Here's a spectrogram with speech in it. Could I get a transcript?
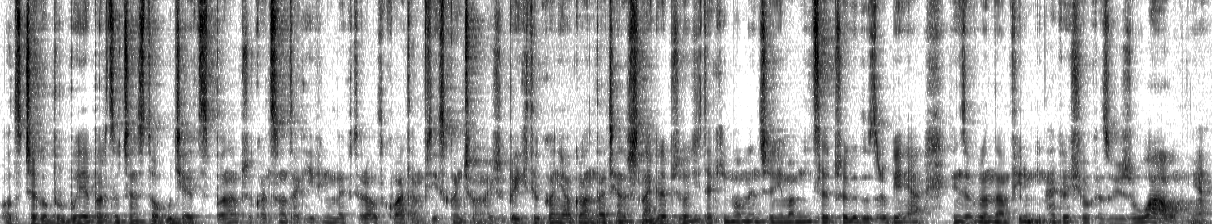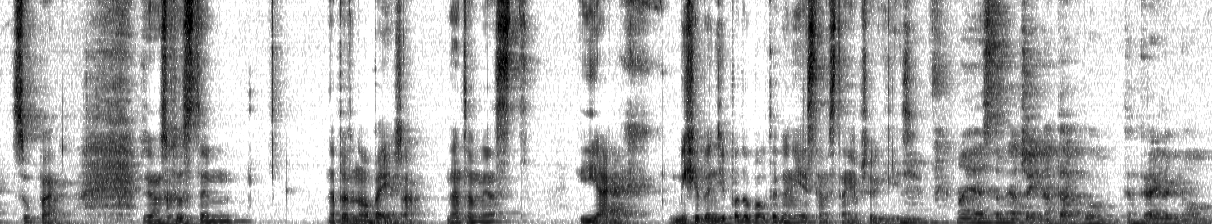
od czego próbuję bardzo często uciec, bo na przykład są takie filmy, które odkładam w nieskończoność, żeby ich tylko nie oglądać, aż nagle przychodzi taki moment, że nie mam nic lepszego do zrobienia, więc oglądam film i nagle się okazuje, że wow, nie, super. W związku z tym na pewno obejrzę. Natomiast jak mi się będzie podobał, tego nie jestem w stanie przewidzieć. No ja jestem raczej na tak, bo ten trailer, no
